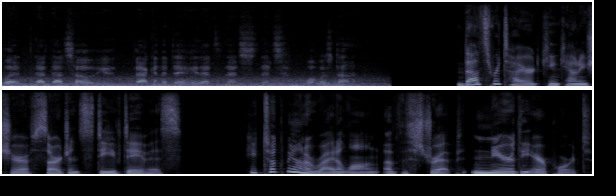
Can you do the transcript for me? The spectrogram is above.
but that, that's how, back in the day, that's, that's, that's what was done. That's retired King County Sheriff Sergeant Steve Davis. He took me on a ride along of the strip near the airport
